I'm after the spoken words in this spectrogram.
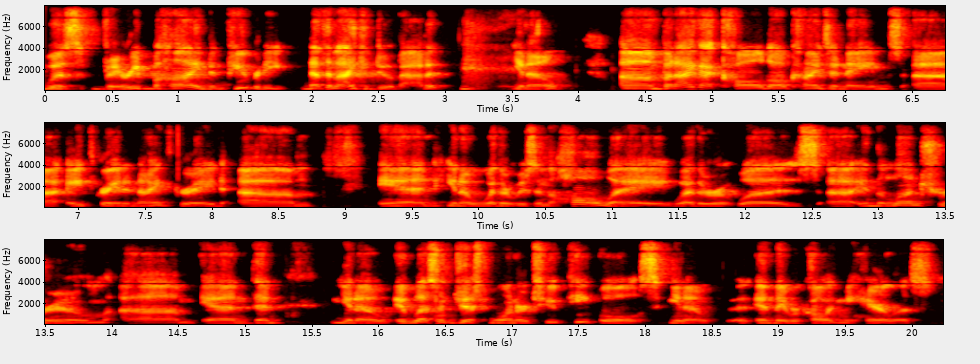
was very behind in puberty. Nothing I could do about it, you know. Um, but I got called all kinds of names, uh, eighth grade and ninth grade, um, and you know whether it was in the hallway, whether it was uh, in the lunchroom, um, and then you know it wasn't just one or two people, you know, and they were calling me hairless.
